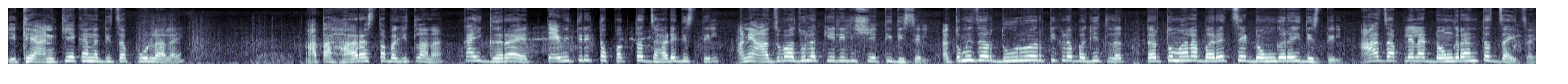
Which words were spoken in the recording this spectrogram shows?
इथे आणखी एका नदीचा पूल आलाय. आता हा रस्ता बघितला ना काही घरं आहेत त्या व्यतिरिक्त फक्त झाडे दिसतील आणि आजूबाजूला केलेली शेती दिसेल. आणि तुम्ही जर दूरवर तिकडे बघितलं तर तुम्हाला बरेचसे डोंगरही दिसतील. आज आपल्याला डोंगरांतच जायचंय.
